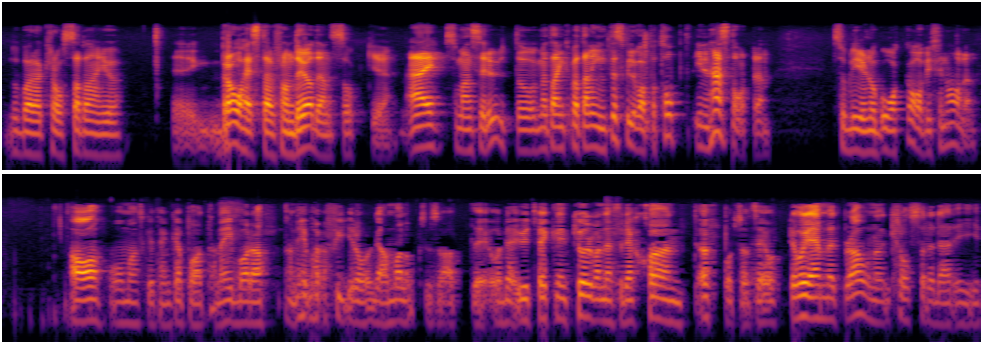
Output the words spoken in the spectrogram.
då bara krossade han ju eh, bra hästar från dödens och eh, nej, som han ser ut och med tanke på att han inte skulle vara på topp i den här starten så blir det nog åka av i finalen. Ja, och man ska tänka på att han är bara, han är bara fyra år gammal också så att, eh, och det, utvecklingskurvan är så det är skönt uppåt så att säga. Och det var ju Emmet Brown han krossade där i,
